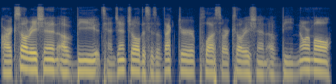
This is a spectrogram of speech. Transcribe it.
our acceleration of b tangential. This is a vector plus our acceleration of b normal.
